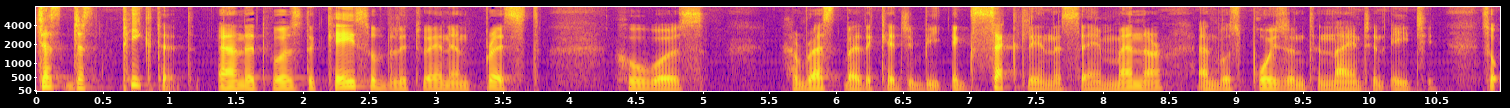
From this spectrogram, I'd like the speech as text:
just, just picked it, and it was the case of the Lithuanian priest who was harassed by the KGB exactly in the same manner and was poisoned in 1980. So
